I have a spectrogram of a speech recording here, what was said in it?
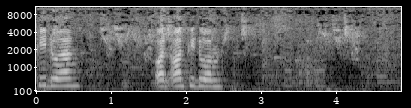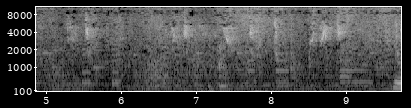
พี่ดวง อ่อนอ่อนพี่ดวง ดู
